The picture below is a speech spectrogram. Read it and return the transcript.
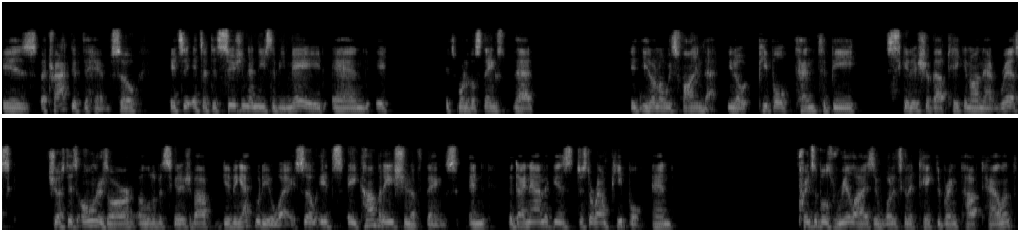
is attractive to him. So it's a, it's a decision that needs to be made, and it it's one of those things that it, you don't always find that. You know, people tend to be skittish about taking on that risk, just as owners are a little bit skittish about giving equity away. So it's a combination of things, and the dynamic is just around people and principals realizing what it's going to take to bring top talent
